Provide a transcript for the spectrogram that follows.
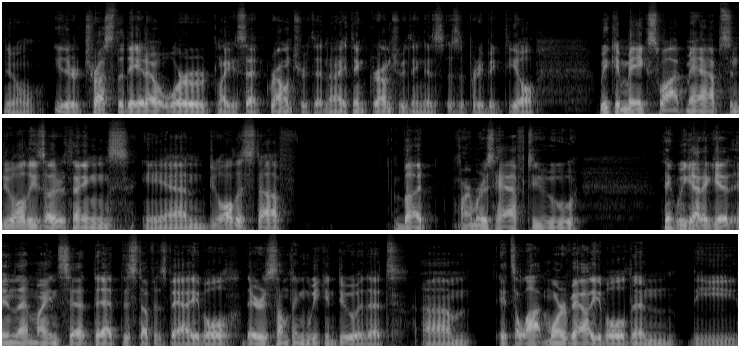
you know, either trust the data or, like I said, ground truth it. And I think ground truthing is, is a pretty big deal. We can make swat maps and do all these other things and do all this stuff, but farmers have to I think we got to get in that mindset that this stuff is valuable. There is something we can do with it. Um, it's a lot more valuable than the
